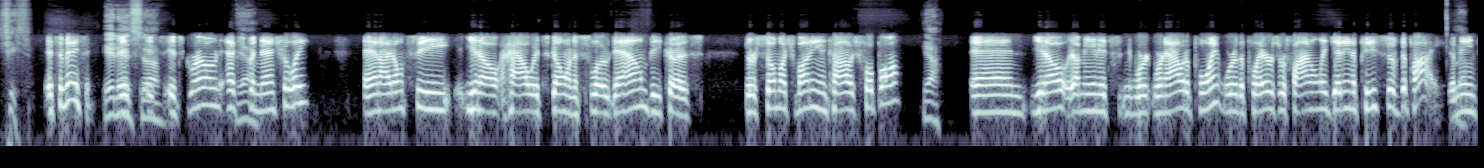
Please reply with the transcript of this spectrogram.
Jeez. It's amazing. It it's, is, uh, it's, it's grown exponentially, yeah. and I don't see you know how it's going to slow down because there's so much money in college football. Yeah. And you know, I mean, it's we're we're now at a point where the players are finally getting a piece of the pie. I mean,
